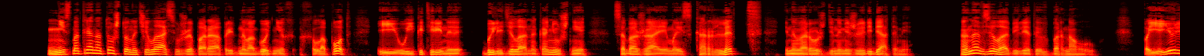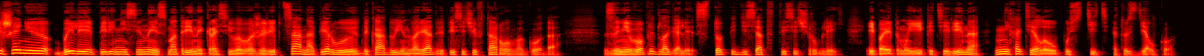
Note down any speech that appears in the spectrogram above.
Несмотря на то, что началась уже пора предновогодних хлопот, и у Екатерины были дела на конюшне с обожаемой Скарлетт и новорожденными же ребятами, она взяла билеты в Барнаул. По ее решению были перенесены смотрины красивого жеребца на первую декаду января 2002 года. За него предлагали 150 тысяч рублей, и поэтому Екатерина не хотела упустить эту сделку.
